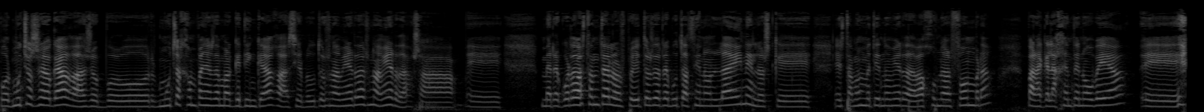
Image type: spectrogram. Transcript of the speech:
por mucho SEO que hagas o por muchas campañas de marketing que hagas, si el producto es una mierda, es una mierda. O sea, eh, me recuerda bastante a los proyectos de reputación online en los que estamos metiendo mierda debajo de una alfombra para que la gente no vea eh,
